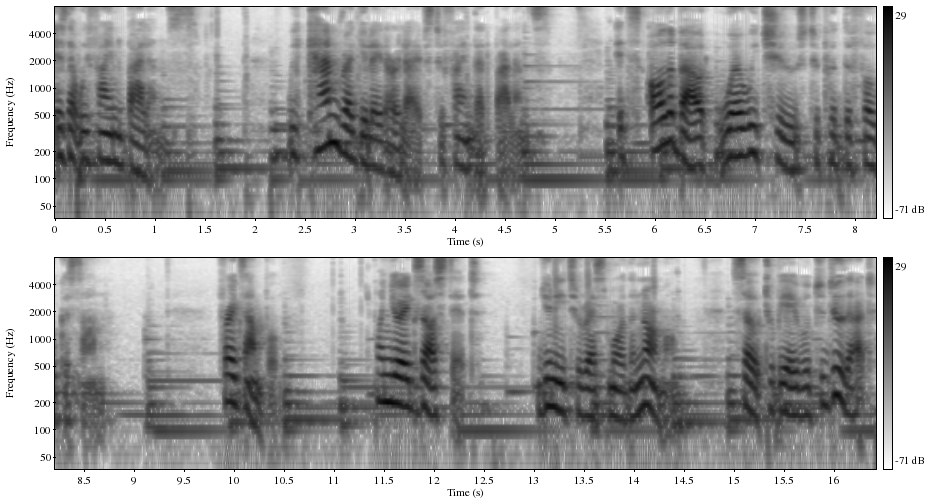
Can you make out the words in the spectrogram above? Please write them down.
is that we find balance we can regulate our lives to find that balance. It's all about where we choose to put the focus on. For example, when you're exhausted, you need to rest more than normal. So, to be able to do that,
